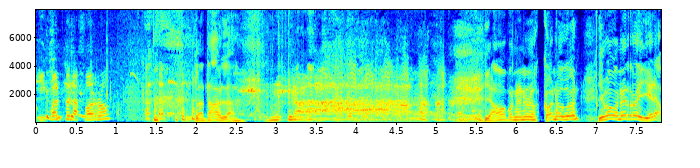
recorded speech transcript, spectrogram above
¿Y cuál pelaforro? La tabla. ya vamos a poner unos conos, weón. Yo me voy a poner rollera.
